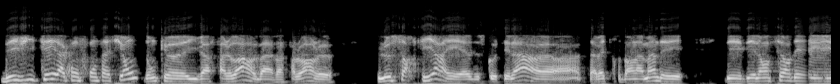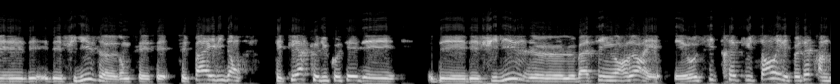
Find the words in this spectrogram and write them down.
d'éviter la confrontation. Donc il va falloir bah, va falloir le sortir et de ce côté-là, ça va être dans la main des lanceurs des Phillies, donc c'est c'est pas évident. C'est clair que du côté des Phillies, le, batting order est, aussi très puissant. Il est peut-être un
